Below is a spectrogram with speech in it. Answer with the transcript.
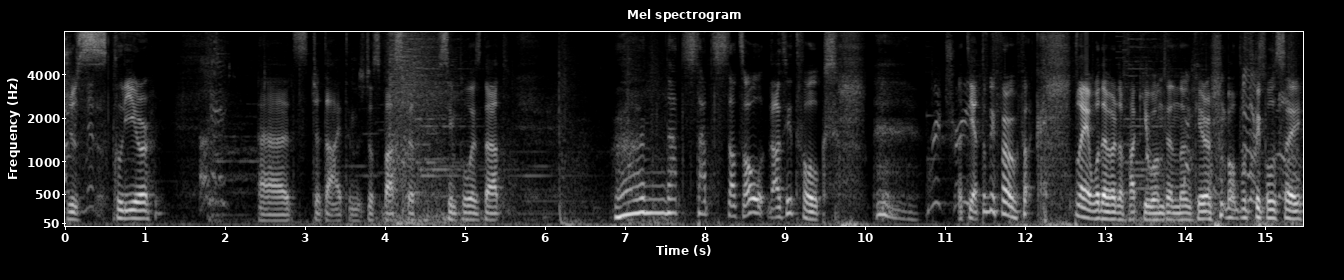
Just clear. Uh, it's just the item is just busted. Simple as that. And that's that's that's all. That's it, folks. But yeah, to be fair, fuck, play whatever the fuck you want and don't care about what people say.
